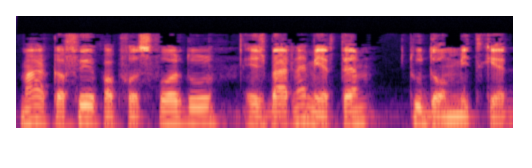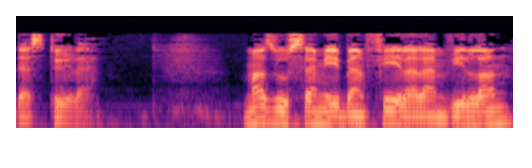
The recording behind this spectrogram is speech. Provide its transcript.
Márk a főpaphoz fordul, és bár nem értem, tudom, mit kérdez tőle. Mazu szemében félelem villan,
